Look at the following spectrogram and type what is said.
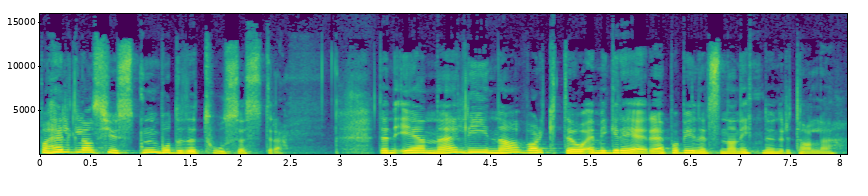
På Helgelandskysten bodde det to søstre. Den ene, Lina, valgte å emigrere på begynnelsen av 1900-tallet.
